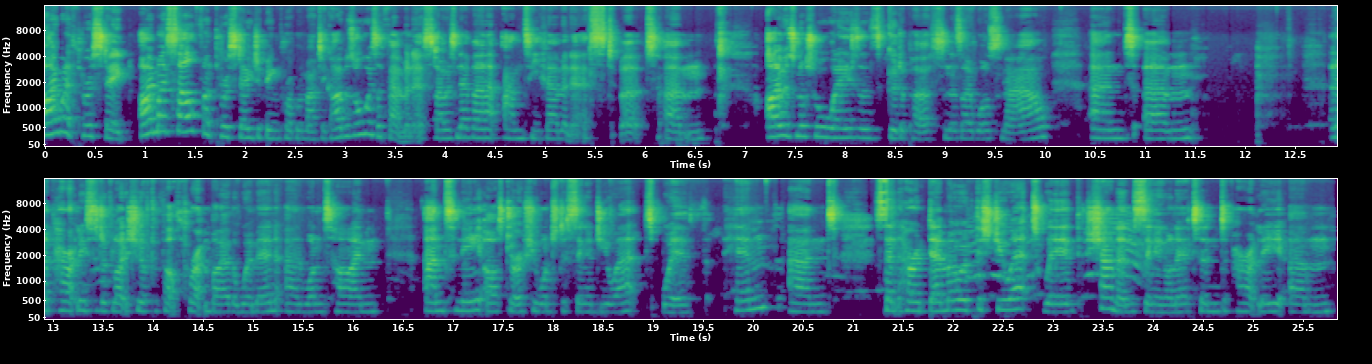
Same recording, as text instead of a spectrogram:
I went through a stage, I myself went through a stage of being problematic. I was always a feminist, I was never anti feminist, but um, I was not always as good a person as I was now. And um, and apparently sort of like she often felt threatened by other women and one time Anthony asked her if she wanted to sing a duet with him and sent her a demo of this duet with Shannon singing on it and apparently um,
